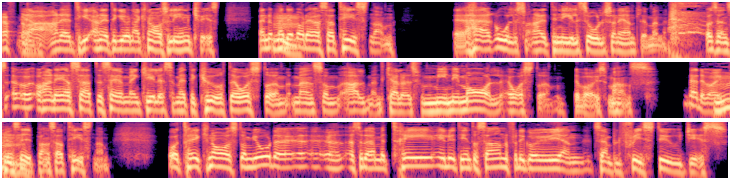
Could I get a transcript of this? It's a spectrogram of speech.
Ja, han heter, han heter Gunnar Knas Lindqvist. Men, men Mm. det var deras artistnamn. Eh, Herr Olsson, han heter Nils Olsson egentligen. Men, och, sen, och han ersatte sig med en kille som hette Kurt Åström, men som allmänt kallades för Minimal Åström. Det var ju som hans, ja, det var i Mm. princip hans artistnamn. Och Tre Knas, de gjorde, eh, alltså det här med tre är lite intressant för det går ju igen, till exempel Free Stooges.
